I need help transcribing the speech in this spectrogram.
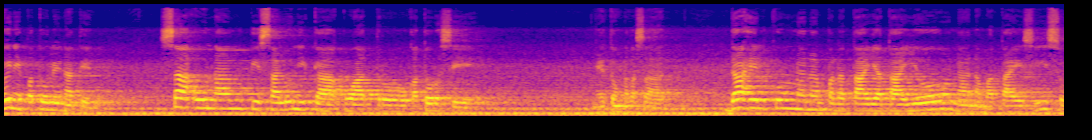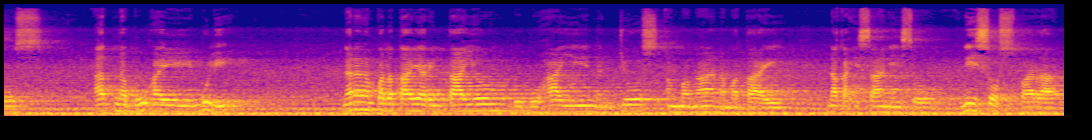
Buhay patuloy natin. Sa unang Tesalonica 4.14, itong nakasaad, dahil kung nanampalataya tayo na namatay si Jesus at nabuhay muli, nananampalataya rin tayong bubuhayin ng Diyos ang mga namatay na kaisa ni Jesus para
